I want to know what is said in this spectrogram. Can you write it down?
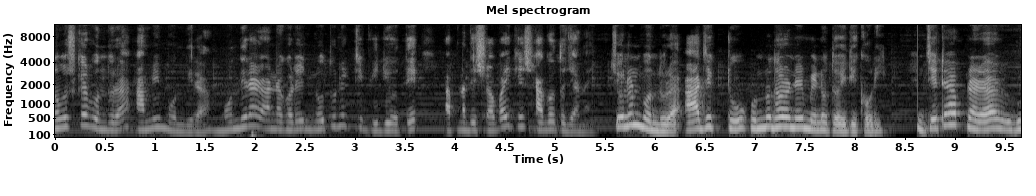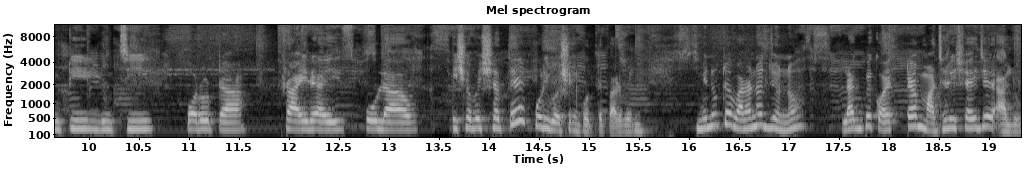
নমস্কার বন্ধুরা, আমি মন্দিরা। মন্দিরা রান্নাঘরের নতুন একটি ভিডিওতে আপনাদের সবাইকে স্বাগত জানাই। চলুন বন্ধুরা, আজ একটু অন্য ধরনের মেনু তৈরি করি। যেটা আপনারা রুটি, লুচি, পরোটা ফ্রাইড রাইস পোলাও এসবের সাথে পরিবেশন করতে পারবেন। মেনুটা বানানোর জন্য লাগবে কয়েকটা মাঝারি সাইজের আলু।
